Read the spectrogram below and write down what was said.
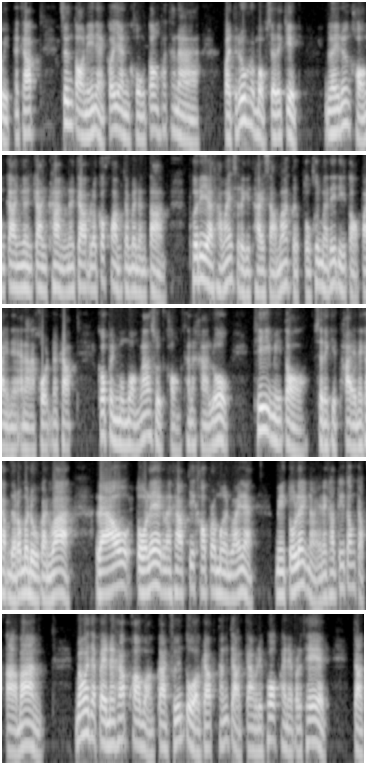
วิดนะครับซึ่งตอนนี้เนี่ยก็ยังคงต้องพัฒนาปฏิรูประบบเศรษฐกิจ ในเรื่องของการเงินการคลังนะครับแล้วก็ความจำเป็นต่างๆ เพื่อที่จะทำให้เศรษฐกิจไทยสามารถเติบโตขึ้นมาได้ดีต่อไปในอนาคตนะครับก็เป็นมุมมองล่าสุดของธนาคารโลกที่มีต่อเศรษฐกิจไทยนะครับเดี๋ยวเรามาดูกันว่า แล้วตัวเลขนะครับที่เขาประเมินไว้เนี่ยมีตัวเลขไหนนะครับที่ต้องจับตาบ้าง ไม่ว่าจะเป็นนะครับความหวังการฟื้นตัวครับทั้งจากการบริโภคภายในประเทศ จาก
